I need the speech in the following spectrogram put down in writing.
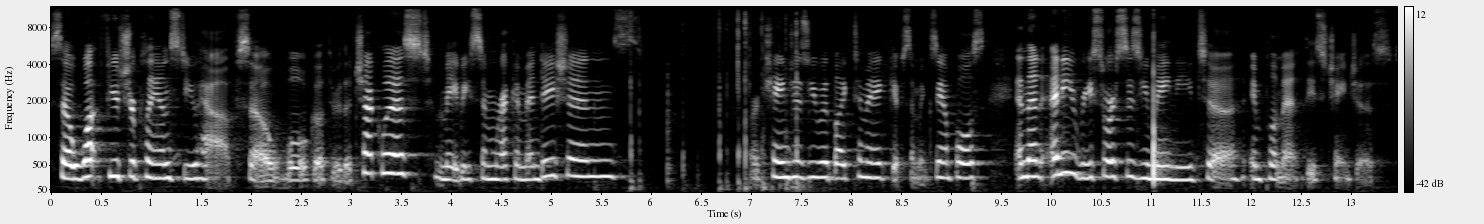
So what future plans do you have? So we'll go through the checklist, maybe some recommendations, or changes you would like to make, give some examples, and then any resources you may need to implement these changes.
